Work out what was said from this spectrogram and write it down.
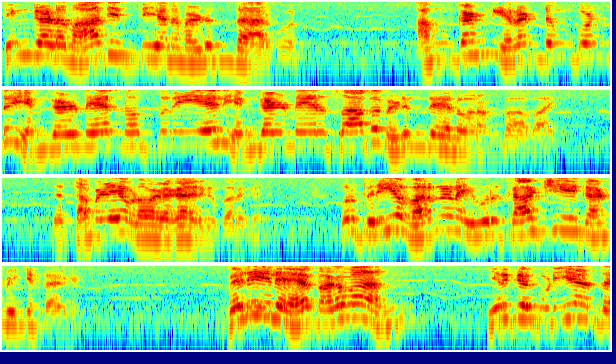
திங்களும் ஆதித்யனும் எழுந்தார் போல். அம்கண் இரண்டும் கொண்டு எங்கள் மேல் நோக்குதியேல் எங்கள் மேல் சாபம் எழுந்தேல் ஓரம்பாவாய். இந்த தமிழே அவ்வளவு அழகா இருக்கு பாருங்க. ஒரு பெரிய வர்ணனை ஒரு காட்சியை காண்பிக்கின்றார்கள். வெளியிலே பகவான் இருக்கக்கூடிய அந்த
